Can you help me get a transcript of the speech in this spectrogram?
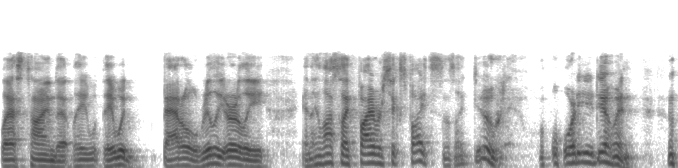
last time that they, they would battle really early and they lost like five or six fights. I was like, dude, what are you doing?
